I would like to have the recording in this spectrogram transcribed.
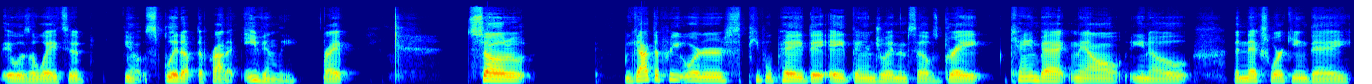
it was a way to you know split up the product evenly, right? So we got the pre-orders, people paid, they ate, they enjoyed themselves, great. Came back now, you know, the next working day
